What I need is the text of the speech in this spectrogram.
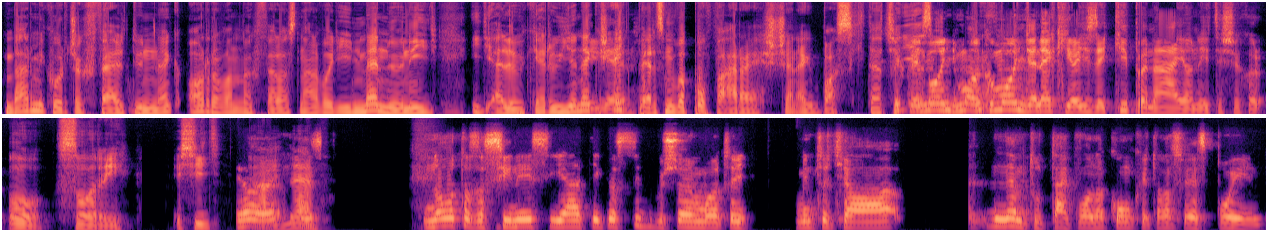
bármikor csak feltűnnek, arra vannak felhasználva, hogy így menőn így, így előkerüljenek, Igen. és egy perc múlva pofára essenek, baszki. Tehát, hogy Hogy ez, mondja, mondja, mondja neki, hogy ez egy keep an eye on it, és akkor, oh, sorry. És így, Ja, áj, nem. Az, na ott az a színészi játék, az tipikusan olyan volt, hogy mint hogyha nem tudták volna konkrétan azt, hogy ez poén.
